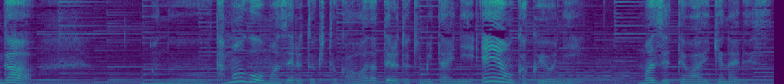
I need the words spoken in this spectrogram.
があの卵を混ぜる時とか泡立てる時みたいに円を描くように混ぜてはいけないです。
